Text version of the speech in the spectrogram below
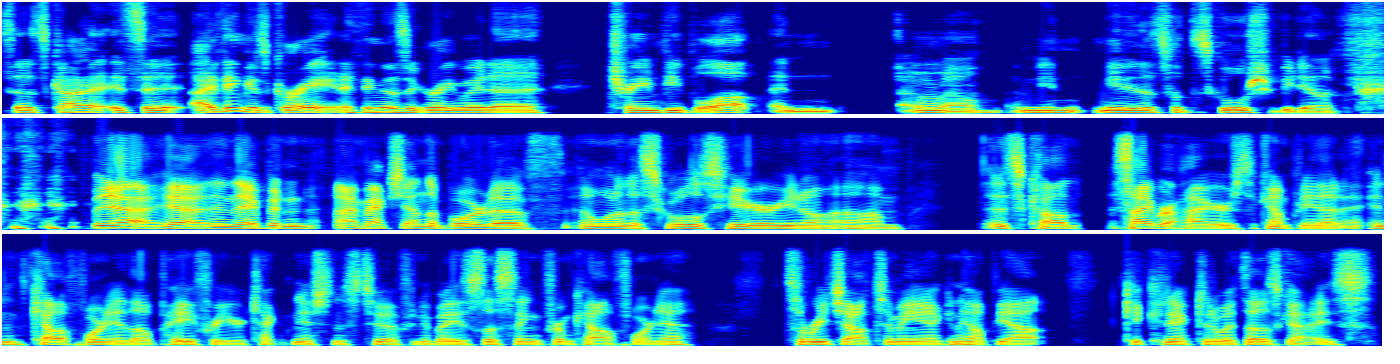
So it's kind of it's a I think it's great. I think that's a great way to train people up and I don't know. I mean, maybe that's what the schools should be doing. yeah, yeah, and they've been. I'm actually on the board of one of the schools here. You know, um, it's called Cyber Hires, the company that in California they'll pay for your technicians too. If anybody's listening from California, so reach out to me. I can help you out. Get connected with those guys.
